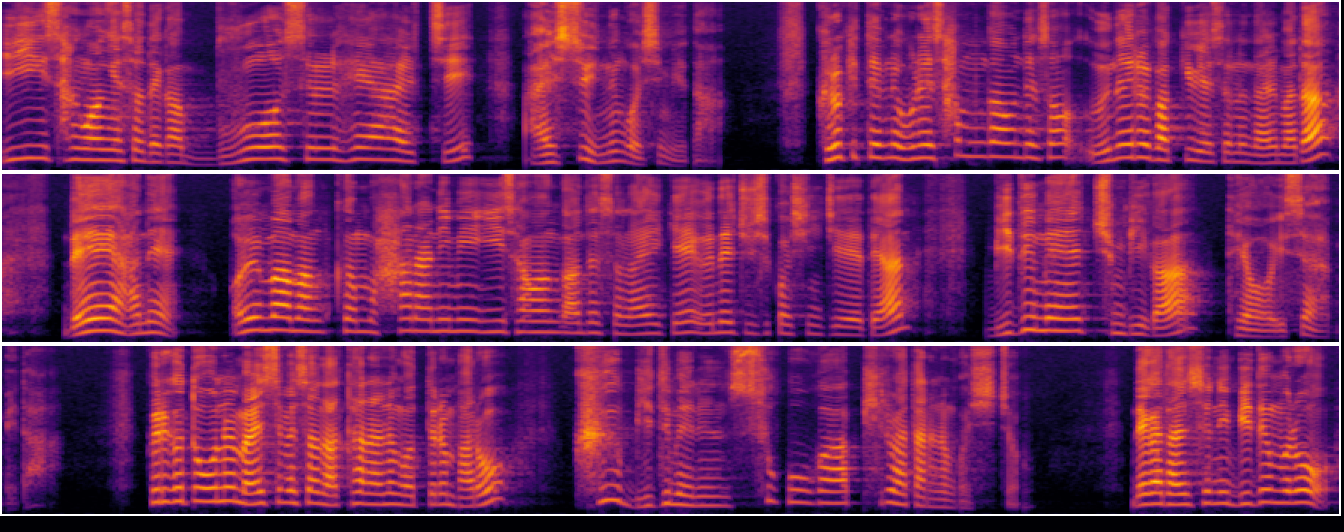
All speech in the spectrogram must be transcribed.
이 상황에서 내가 무엇을 해야 할지 알 수 있는 것입니다. 그렇기 때문에 우리의 삶 가운데서 은혜를 받기 위해서는 날마다 내 안에 얼마만큼 하나님이 이 상황 가운데서 나에게 은혜 주실 것인지에 대한 믿음의 준비가 되어 있어야 합니다. 그리고 또 오늘 말씀에서 나타나는 것들은 바로 그 믿음에는 수고가 필요하다는 것이죠. 내가 단순히 믿음으로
